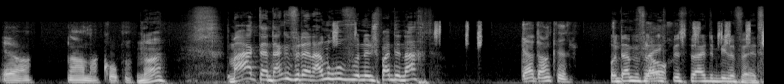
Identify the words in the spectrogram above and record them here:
ja, na, mal gucken. Na? Marc, dann danke für deinen Anruf und eine entspannte Nacht. Ja, danke. Und dann vielleicht bis bald in Bielefeld.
